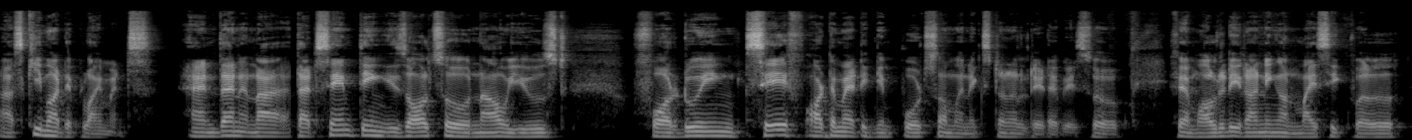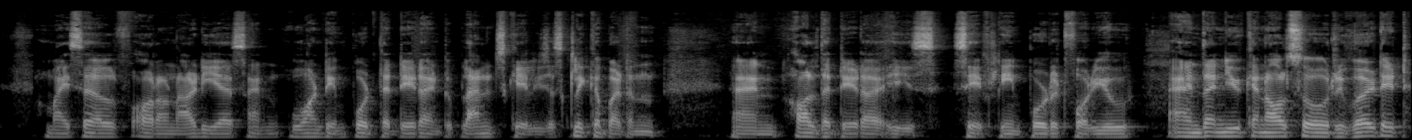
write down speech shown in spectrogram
uh, schema deployments. And then uh, that same thing is also now used for doing safe automatic imports from an external database. So if I'm already running on MySQL myself or on RDS and want to import that data into PlanetScale, you just click a button and all the data is safely imported for you. And then you can also revert it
